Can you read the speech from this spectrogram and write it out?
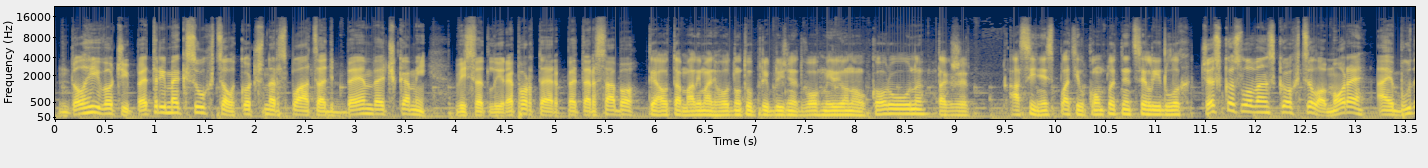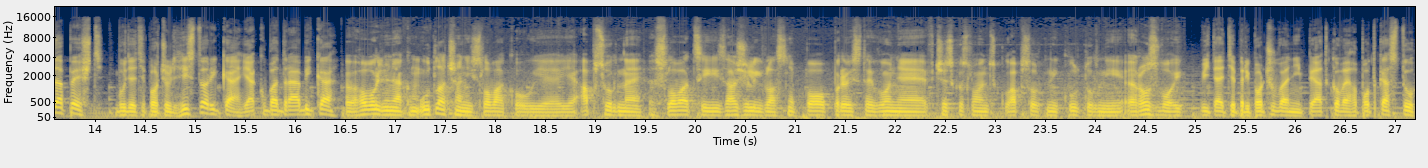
Dlhý voči Petrimexu chcel Kočner splácať BMWčkami, vysvetlí reportér Peter Sabo. Tie auta mali mať hodnotu približne 2 miliónov korún, takže asi nesplatil kompletne celý dlh. Československo chcelo more, aj Budapešť. Budete počuť historika Jakuba Drábika. Hovoriť o nejakom utlačaní Slovákov je, je absurdné. Slováci zažili vlastne po prvej stej vojne v Československu absolútny kultúrny rozvoj. Vítajte pri počúvaní piatkového podcastu.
